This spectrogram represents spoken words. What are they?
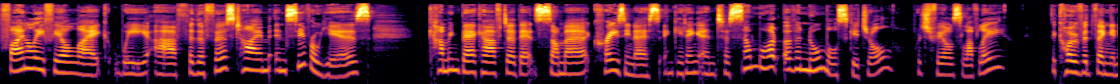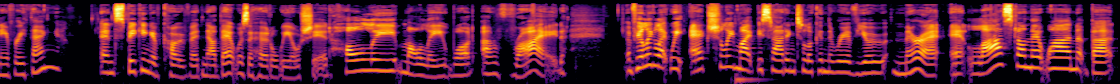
finally feel like we are, for the first time in several years, coming back after that summer craziness and getting into somewhat of a normal schedule, which feels lovely. The COVID thing and everything. And speaking of COVID, now that was a hurdle we all shared. Holy moly, what a ride! I'm feeling like we actually might be starting to look in the rearview mirror at last on that one, but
